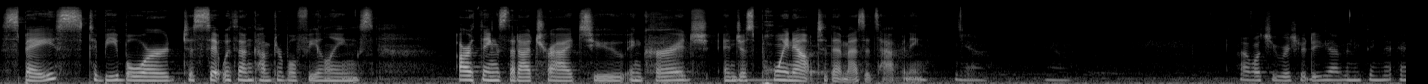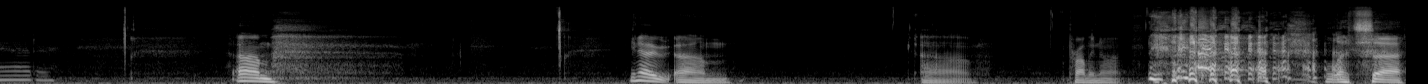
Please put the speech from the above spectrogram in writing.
space, to be bored, to sit with uncomfortable feelings are things that I try to encourage and just point out to them as it's happening. Yeah. Yeah. How about you, Richard? Do you have anything to add or? Um, you know, um, uh, probably not. Let's, uh,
